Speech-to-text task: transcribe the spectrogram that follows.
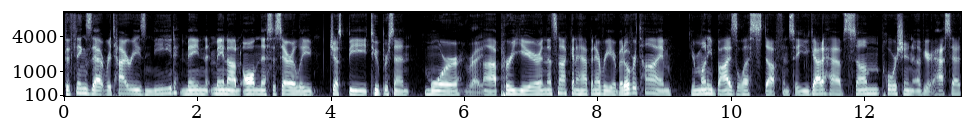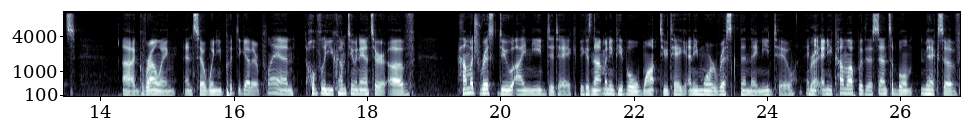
the things that retirees need may may not all necessarily just be two percent more Right. uh, per year, and that's not going to happen every year. But over time, your money buys less stuff, and so you got to have some portion of your assets uh, growing. And so when you put together a plan, hopefully you come to an answer of how much risk do I need to take? Because not many people want to take any more risk than they need to. And, Right. you, and you come up with a sensible mix of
